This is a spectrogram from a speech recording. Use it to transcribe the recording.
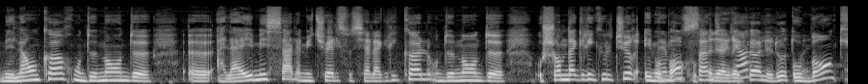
Mais là encore, on demande euh, à la MSA, la Mutuelle Sociale Agricole, on demande aux chambres d'agriculture et même aux syndicats, et aux banques,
